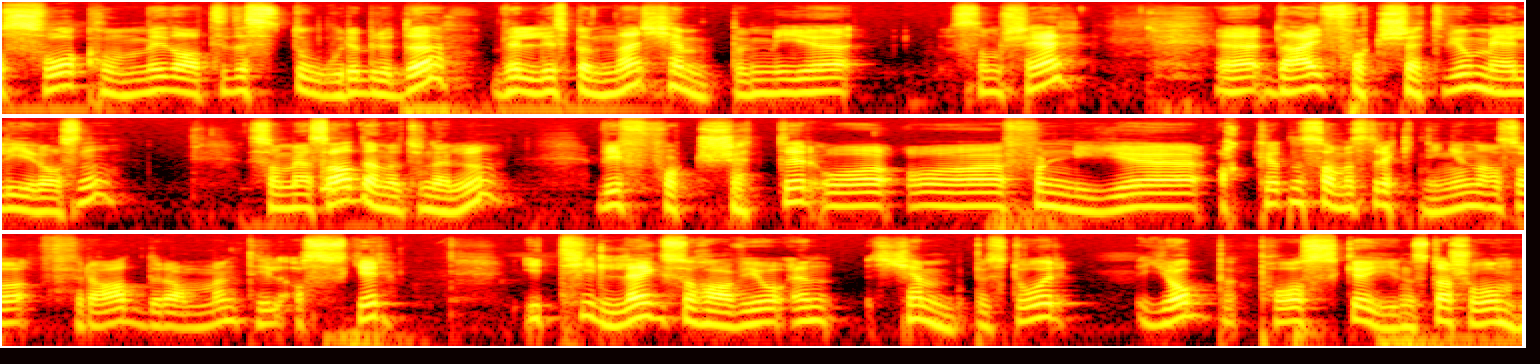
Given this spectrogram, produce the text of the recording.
Og så kommer vi da til det store bruddet. Veldig spennende. Kjempemye som skjer. Eh, der fortsetter vi jo med Lieråsen, som jeg sa, denne tunnelen. Vi fortsetter å, å fornye akkurat den samme strekningen, altså fra Drammen til Asker. I tillegg så har vi jo en kjempestor jobb på Skøyen stasjon.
